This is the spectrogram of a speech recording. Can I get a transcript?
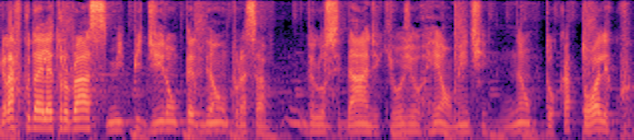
Gráfico da Eletrobras, me pediram perdão por essa velocidade, que hoje eu realmente não tô católico,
